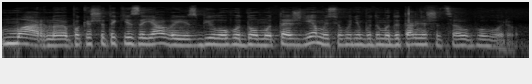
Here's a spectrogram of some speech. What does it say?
Марною, поки що такі заяви із Білого Дому теж є. Ми сьогодні будемо детальніше це обговорювати.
